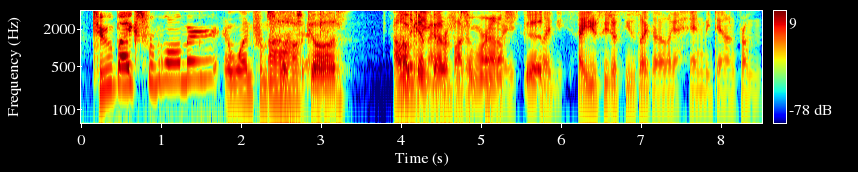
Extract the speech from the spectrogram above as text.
two bikes from Walmart and one from Sport Oh Check. god. I don't Okay, think you I've got ever it from bought somewhere a else. bike. Good. Like I usually just use like a like a hand me down from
